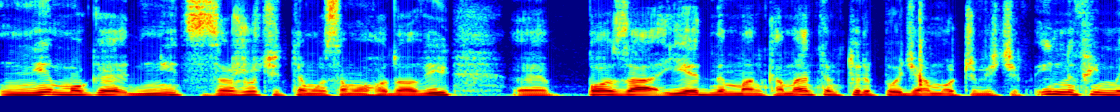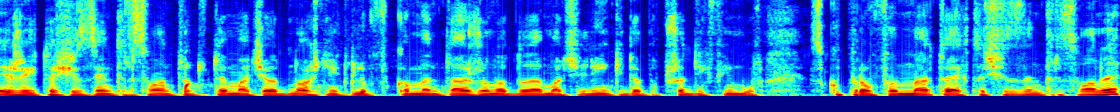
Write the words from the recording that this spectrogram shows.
nie mogę nic zarzucić temu samochodowi, e, poza jednym mankamentem, który powiedziałem oczywiście w innym filmie. Jeżeli ktoś jest zainteresowany, to tutaj macie odnośnik lub w komentarzu, no macie linki do poprzednich filmów z Cuprą Formentor, jak ktoś jest zainteresowany.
